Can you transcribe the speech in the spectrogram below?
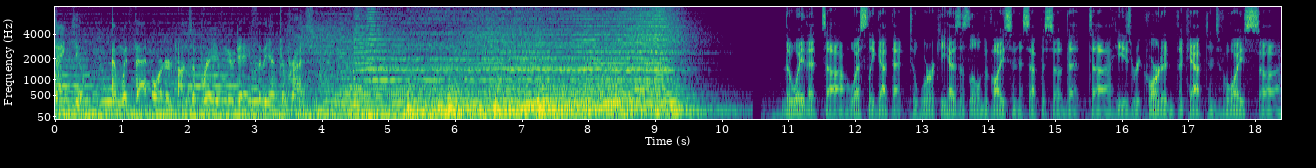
Thank you. And with that order dawns a brave new day for the Enterprise. the way that uh, Wesley got that to work, he has this little device in this episode that uh, he's recorded the captain's voice uh,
